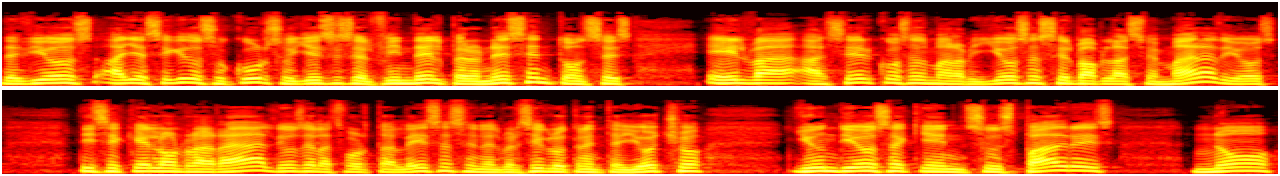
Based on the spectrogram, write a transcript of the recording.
de Dios haya seguido su curso y ese es el fin de él. Pero en ese entonces él va a hacer cosas maravillosas, él va a blasfemar a Dios. Dice que él honrará al Dios de las fortalezas en el versículo 38 y un Dios a quien sus padres no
